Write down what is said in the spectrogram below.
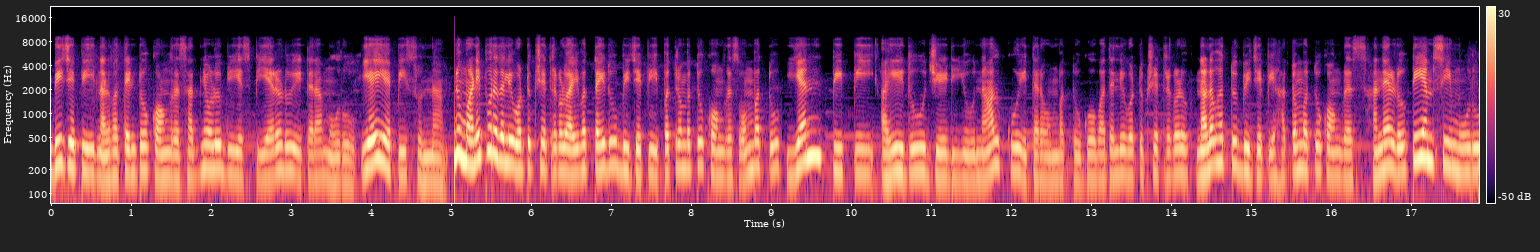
ಬಿಜೆಪಿ ನಲವತ್ತೆಂಟು, ಕಾಂಗ್ರೆಸ್ ಹದಿನೇಳು, ಬಿಎಸ್ಪಿ ಎರಡು, ಇತರ ಮೂರು. ಎಎಪಿ ಸುನ್ನ. ಇನ್ನು ಮಣಿಪುರದಲ್ಲಿ ಒಟ್ಟು ಕ್ಷೇತ್ರಗಳು ಐವತ್ತೈದು, ಬಿಜೆಪಿ ಇಪ್ಪತ್ತೊಂಬತ್ತು, ಕಾಂಗ್ರೆಸ್ ಒಂಬತ್ತು, ಎನ್ಪಿಪಿ ಐದು, ಜೆಡಿಯು ನಾಲ್ಕು, ಇತರ ಒಂಬತ್ತು. ಗೋವಾದಲ್ಲಿ ಒಟ್ಟು ಕ್ಷೇತ್ರಗಳು ನಲವತ್ತು, ಬಿಜೆಪಿ ಹತ್ತೊಂಬತ್ತು, ಕಾಂಗ್ರೆಸ್ ಹನ್ನೆರಡು, ಟಿಎಂಸಿ ಮೂರು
